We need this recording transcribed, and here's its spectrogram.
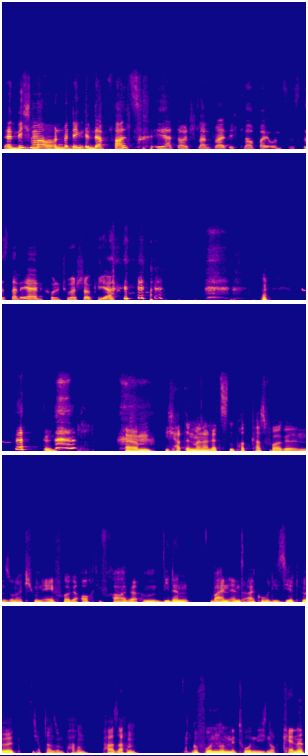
Ja, nicht mal unbedingt in der Pfalz, eher deutschlandweit. Ich glaube, bei uns ist das dann eher ein Kulturschock hier. Ähm, ich hatte in meiner letzten Podcast-Folge, in so einer QA-Folge, auch die Frage, ähm, wie denn Wein entalkoholisiert wird. Ich habe dann so ein paar, paar Sachen gefunden und Methoden, die ich noch kenne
